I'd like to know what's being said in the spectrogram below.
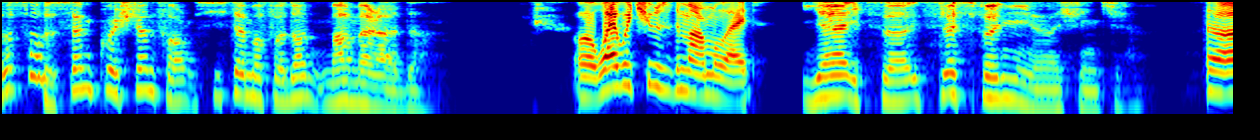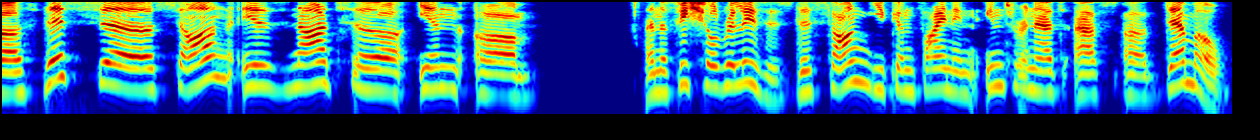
also the same question for System of a Down Marmalade. Uh, why we choose the marmalade? Yeah, it's uh, it's less funny, I think. Uh, this uh, song is not uh, in um, an official releases. This song you can find in internet as a demo,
